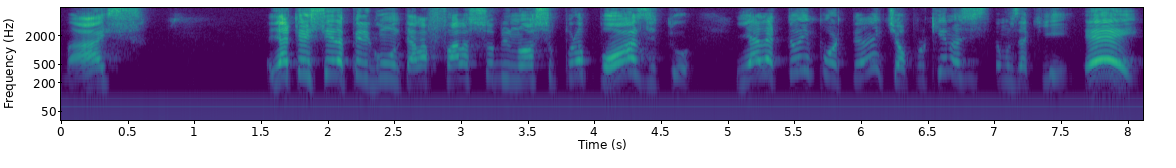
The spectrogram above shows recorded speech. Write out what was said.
Mas. E a terceira pergunta, ela fala sobre o nosso propósito. E ela é tão importante, ó, por que nós estamos aqui? Ei!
